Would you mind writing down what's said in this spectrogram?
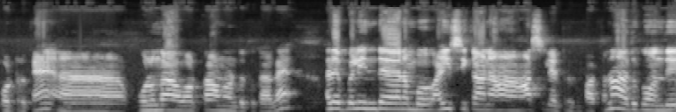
போட்டிருக்கேன். ஒழுங்காக ஒர்க் ஆகணுன்றதுக்காக. அதே போல் இந்த நம்ம ஐசிக்கான ஆசிலேட்டருக்கு பார்த்தோன்னா அதுக்கும் வந்து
